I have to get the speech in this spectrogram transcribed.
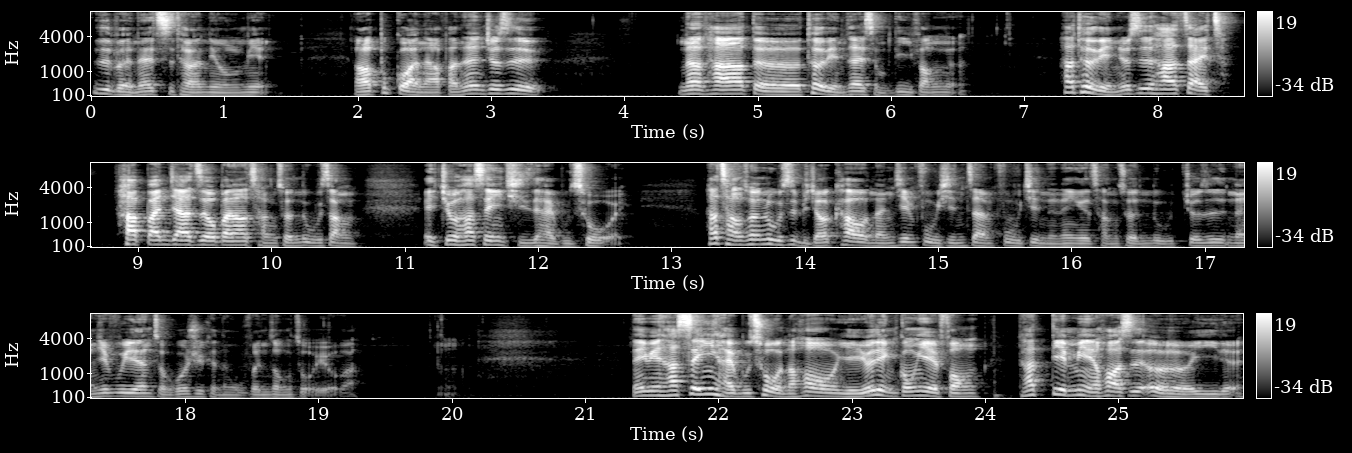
日本在吃台湾牛肉面，然后不管啊，反正就是那它的特点在什么地方呢？它特点就是它在它搬家之后搬到长春路上，哎，就它生意其实还不错哎。它长春路是比较靠南京复兴站附近的那个长春路，就是南京复兴站走过去可能五分钟左右吧。那边他生意还不错，然后也有点工业风。他店面的话是二合一的，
